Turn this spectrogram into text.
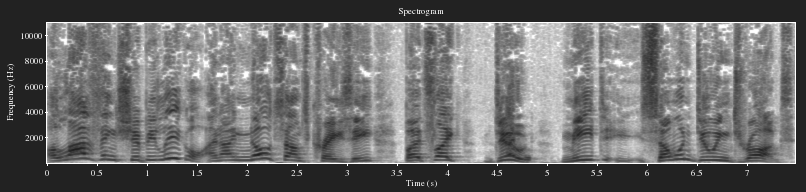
a lot of things should be legal. And I know it sounds crazy, but it's like, dude, me, d- someone doing drugs,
